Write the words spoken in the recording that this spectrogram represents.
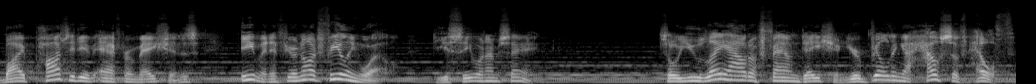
by positive affirmations, even if you're not feeling well. Do you see what I'm saying? So you lay out a foundation, you're building a house of health.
